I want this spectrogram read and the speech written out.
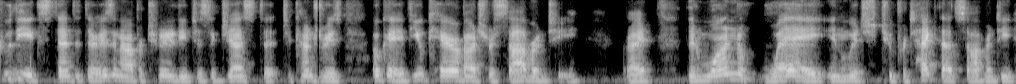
to the extent that there is an opportunity to suggest to, to countries, okay, if you care about your sovereignty, right, then one way in which to protect that sovereignty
